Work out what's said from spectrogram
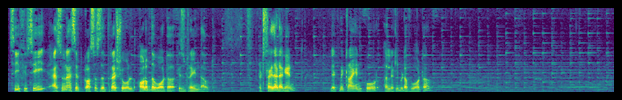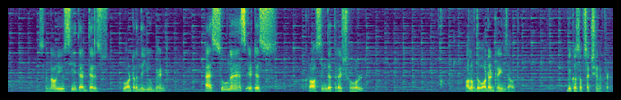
See if you see as soon as it crosses the threshold all of the water is drained out. Let's try that again. Let me try and pour a little bit of water. So now you see that there is water in the U-bend. As soon as it is crossing the threshold all of the water drains out because of suction effect.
